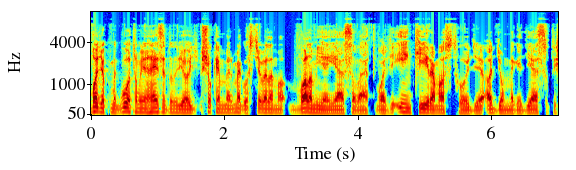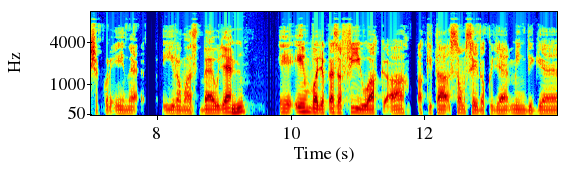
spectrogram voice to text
vagyok, meg voltam olyan helyzetben, ugye, hogy sok ember megosztja velem a valamilyen jelszavát, vagy én kérem azt, hogy adjon meg egy jelszót, és akkor én írom azt be, ugye? Uh-huh. Én vagyok az a fiú, a, akit a szomszédok ugye mindig eh,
